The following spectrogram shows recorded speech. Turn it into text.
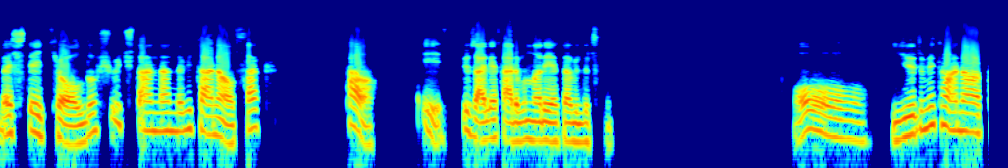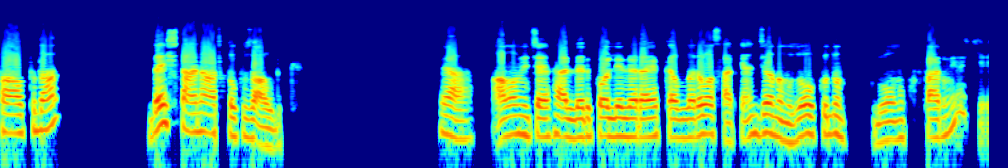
5'te 2 oldu. Şu 3 taneden de bir tane alsak. Tamam. İyi. Güzel yeter. Bunları yakabilirsin. Oo, 20 tane artı 6'dan 5 tane artı 9 aldık. Ya ama mücevherleri, kolyeleri, ayakkabıları basarken canımızı okudun. Bu onu kurtarmıyor ki.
